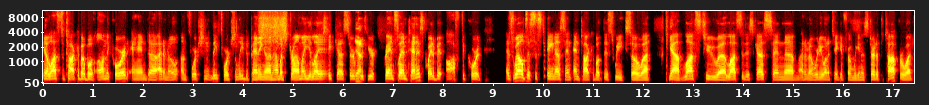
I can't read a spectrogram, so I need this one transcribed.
you know, lots to talk about both on the court and, uh, I don't know, unfortunately, fortunately, depending on how much drama you like, uh, serve yeah. with your Grand Slam tennis, quite a bit off the court as well to sustain us and, and talk about this week. So, uh, yeah, lots to uh, lots to discuss. And um, I don't know, where do you want to take it from? We're going to start at the top or what?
